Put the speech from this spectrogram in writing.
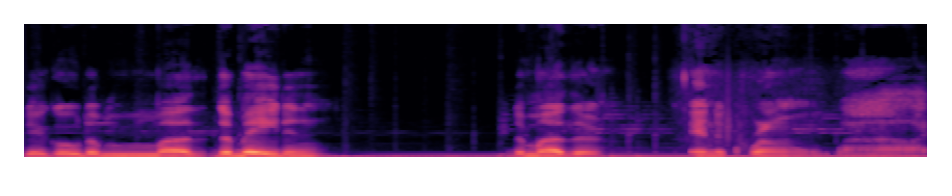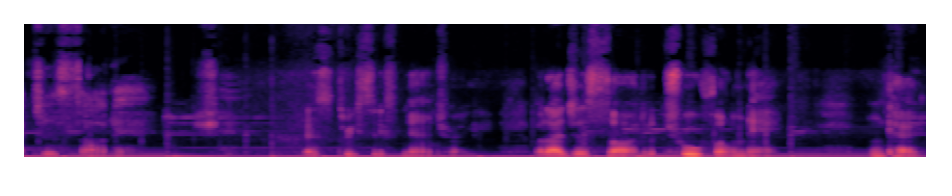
there go the, mother, the maiden, the mother, and the crone. Wow, I just saw that. Shit. That's 369 triad. But I just saw the truth on that. Okay.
